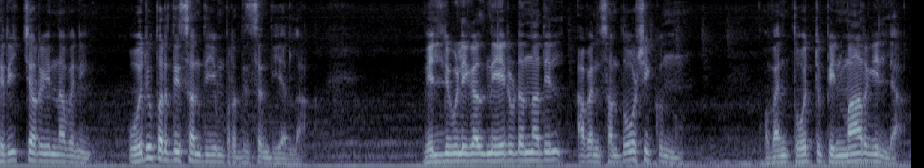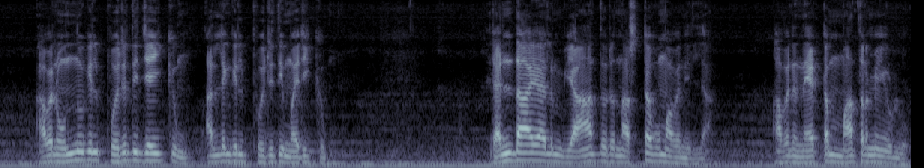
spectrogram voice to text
തിരിച്ചറിയുന്നവന് ഒരു പ്രതിസന്ധിയും പ്രതിസന്ധിയല്ല. വെല്ലുവിളികൾ നേരിടുന്നതിൽ അവൻ സന്തോഷിക്കുന്നു. അവൻ തോറ്റു പിന്മാറുകയില്ല. അവൻ ഒന്നുകിൽ പൊരുതി ജയിക്കും അല്ലെങ്കിൽ പൊരുതി മരിക്കും. രണ്ടായാലും യാതൊരു നഷ്ടവും അവനില്ല. അവന് നേട്ടം മാത്രമേ ഉള്ളൂ.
